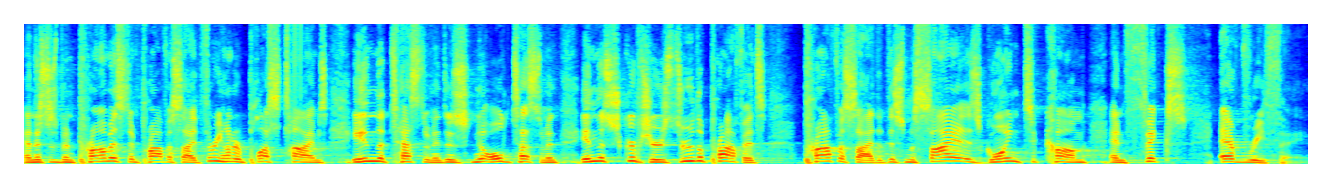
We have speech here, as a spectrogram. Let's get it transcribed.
and this has been promised and prophesied 300 plus times in the Testament, this Old Testament, in the scriptures through the prophets prophesied that this Messiah is going to come and fix everything,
